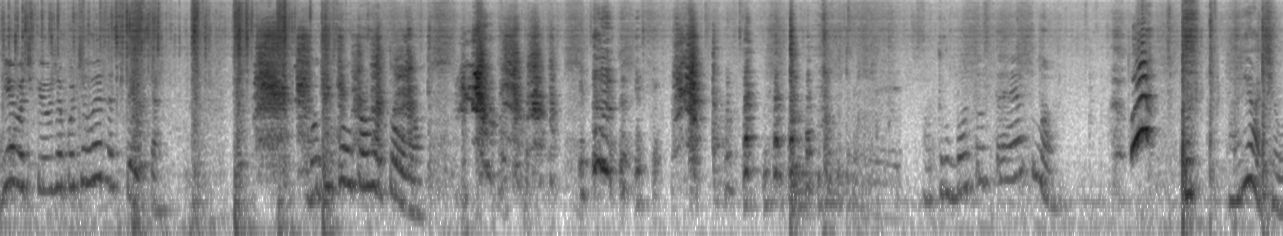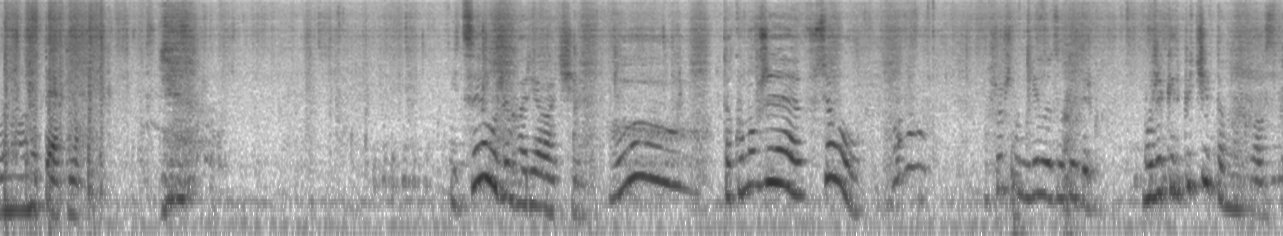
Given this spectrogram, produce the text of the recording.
Дівчатки вже почали нестися? Бо духовка готова. А труба то тепла. Гаряча вона, а не тепла. І це вже гаряче. О, так воно вже все. А що ж нам діло за дирку? Може кирпичів там накласти?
